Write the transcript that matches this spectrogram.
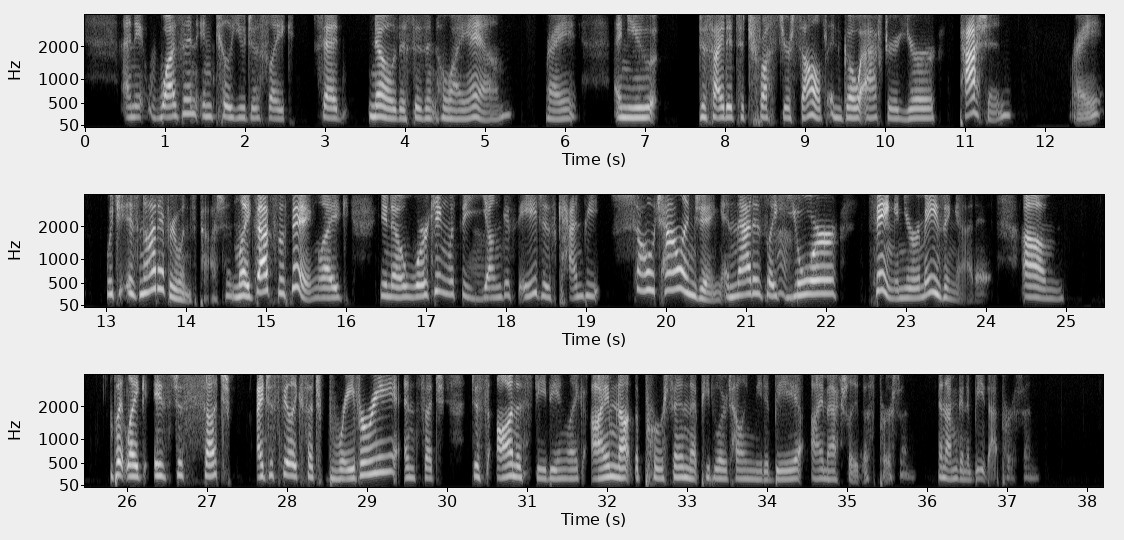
and it wasn't until you just like said no this isn't who i am right? And you decided to trust yourself and go after your passion right? Which is not everyone's passion. Like that's the thing. Like you know working with the youngest ages can be so challenging. And that is like Yeah. your thing and you're amazing at it. Um but like is just such i just feel like such bravery and such dishonesty being like i'm not the person that people are telling me to be i'm actually this person and i'm going to be that person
